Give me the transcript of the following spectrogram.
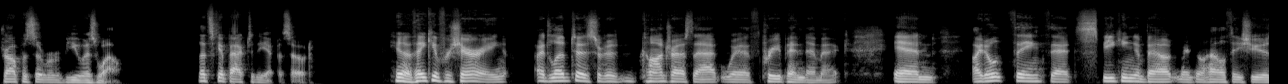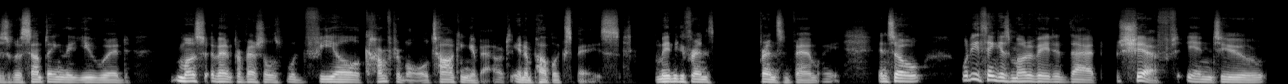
drop us a review as well. Let's get back to the episode. Yeah, thank you for sharing. I'd love to sort of contrast that with pre pandemic. And I don't think that speaking about mental health issues was something that you would, most event professionals would feel comfortable talking about in a public space, maybe to friends, friends and family. And so, what do you think has motivated that shift into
